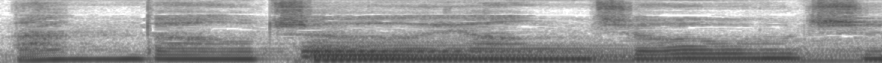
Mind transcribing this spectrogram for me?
难道这样就值？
